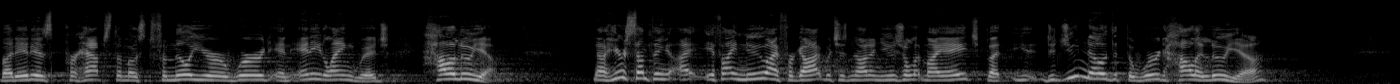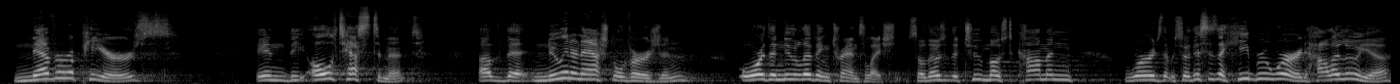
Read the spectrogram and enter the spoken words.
But it is perhaps the most familiar word in any language hallelujah. Now, here's something I, if I knew, I forgot, which is not unusual at my age, but you, did you know that the word hallelujah never appears in the Old Testament of the New International Version or the New Living Translation. So those are the two most common words that so this is a Hebrew word, hallelujah,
